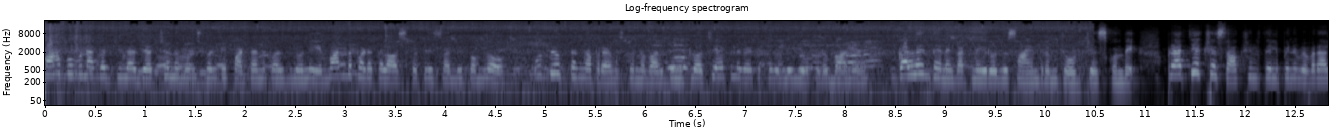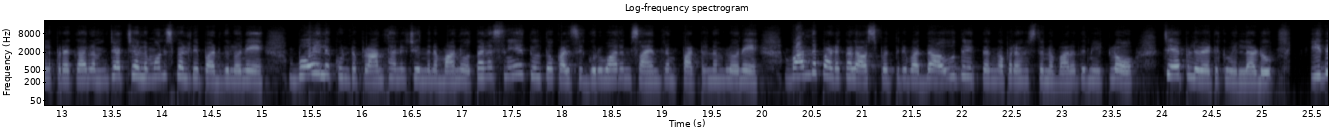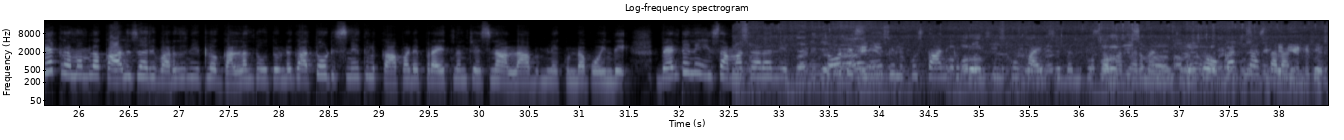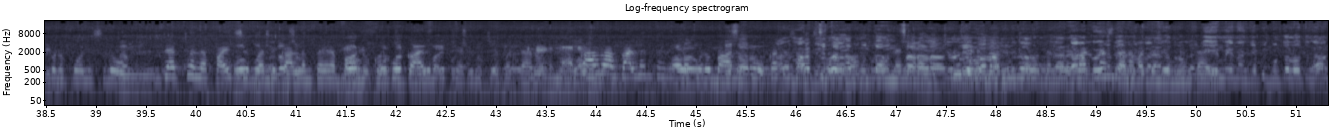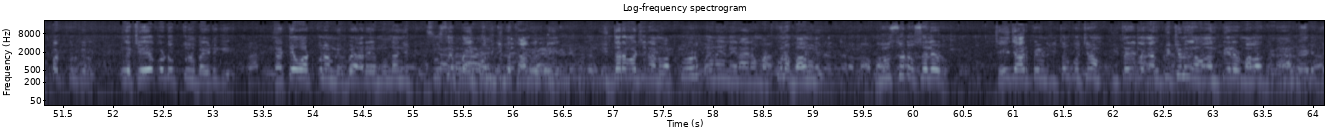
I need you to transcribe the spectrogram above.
మహబూబ్నగర్ జిల్లా జర్చల మున్సిపాలిటీ పట్టణ పరిధిలోని వంద పడకల ఆసుపత్రి సమీపంలో ఉద్రిక్తంగా ప్రవహిస్తున్న వరదింట్లో చేపల వేటకు వెళ్ళి యువకుడు బాను గల్లంతైన ఘటన ఈరోజు సాయంత్రం చోటు చేసుకుంది. ప్రత్యక్ష సాక్షులు తెలిపిన వివరాల ప్రకారం జర్చల మున్సిపాలిటీ పరిధిలోని బోయలకుంట ప్రాంతానికి చెందిన బాను తన స్నేహితులతో కలిసి గురువారం సాయంత్రం పట్టణంలోనే వంద పడకల ఆసుపత్రి వద్ద ఉద్రిక్తంగా ప్రవహిస్తున్న వరద నీటిలో చేపల వేటకు వెళ్ళాడు. ఇదే క్రమంలో కాలుజారి వరద నీటిలో గల్లంతవుతుండగా తోటి స్నేహితులు కాపాడే ప్రయత్నం చేసినా లాభం లేకుండా పోయింది. వెంటనే ఈ సమాచారాన్ని తోటి స్నేహితులకు స్థానిక పోలీసులకు ఫైర్ సిబ్బందికి సమాచారం అందించడంతో ఘటనా స్థలానికి చేరుకున్న పోలీసులు జడ్చల్ల ఫైర్ సిబ్బంది గల్లంతైన బాను కొరకు గాలింపు చర్యలు చేపట్టారు. కాగా గల్లంతైన యువకుడు బానుకు గత. ఘటనా స్థలం వద్ద నిన్నుంటాయి ఏమైందని చెప్పి గుంతలు అవుతుంది ఇంకా చేయకుండా బయటికి. గట్టే పట్టుకున్నాం అరే ముందని చెప్పి చూస్తే అయిపోయింది కింద కాలు పెట్టి ఇద్దరం వచ్చి నన్ను పట్టుకున్నాడు పైన నేను ఆయన పట్టుకున్న బాను చూస్తాడు వస్తలేడు చేయి జారిపోయాడు. ఇతరులకు వచ్చినాం. ఇతరు ఇట్లా కనిపించాడు కనిపించలేడు మళ్ళీ. ఆల్రెడీ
